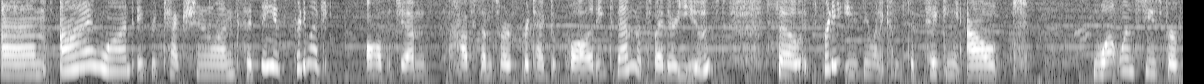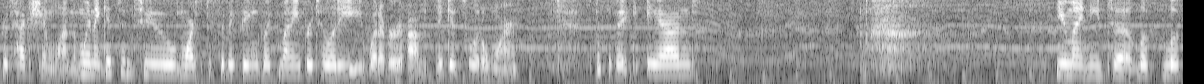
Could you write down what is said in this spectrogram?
um, I want a protection one because these pretty much all the gems have some sort of protective quality to them. That's why they're used. So it's pretty easy when it comes to picking out what ones to use for a protection one. When it gets into more specific things like money, fertility, whatever, um, it gets a little more specific. And you might need to look look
